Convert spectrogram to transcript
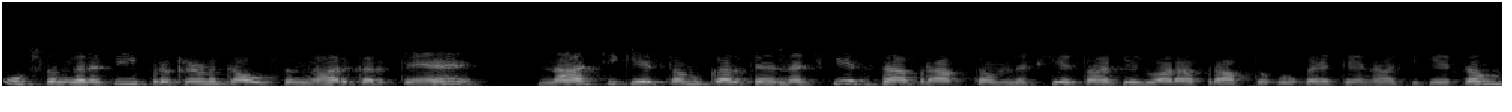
उपसंगति प्रकरण का उपसंहार करते हैं। नाचिकेतम करते हैं। नचकेत सा प्राप्तम। नचकेता के द्वारा प्राप्त को कहते हैं नाचिकेतम।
